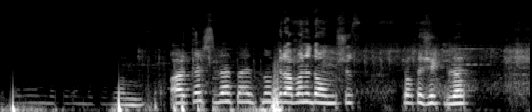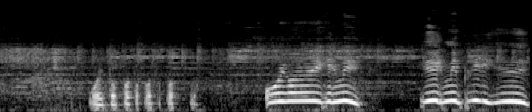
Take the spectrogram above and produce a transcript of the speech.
bakalım bakalım bakalım. Arkadaşlar sayesinde 11 abone de olmuşuz. Çok teşekkürler. Oy topla topla topla topla. Oy oy oy 20 21 yük.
